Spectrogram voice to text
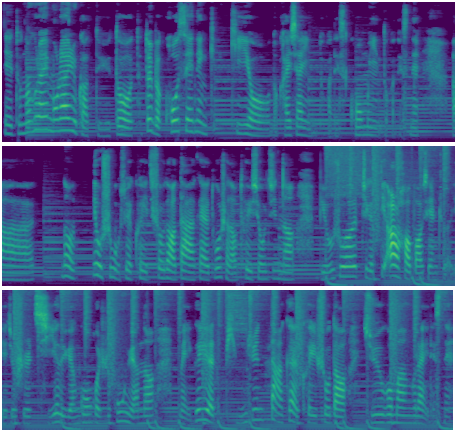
でどのぐらいもらえるかというと例えば厚生年金企業の会社員とかです、公務員とかですね。あ、の六十五歳可以收到大概多少的退休金呢？比如说这个第二号保险者，也就是企业的员工或者是公务员呢，每个月平均大概可以收到九万ぐらいですね。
